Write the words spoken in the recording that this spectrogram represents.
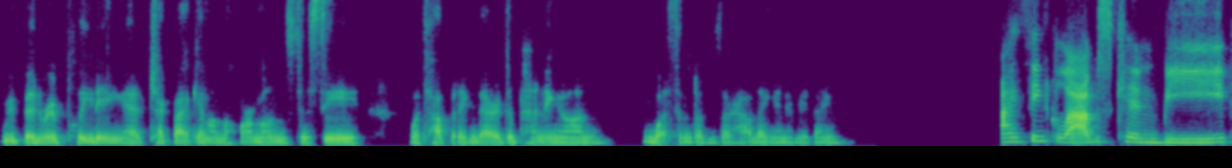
we've been repleting it check back in on the hormones to see what's happening there depending on what symptoms they're having and everything i think labs can be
